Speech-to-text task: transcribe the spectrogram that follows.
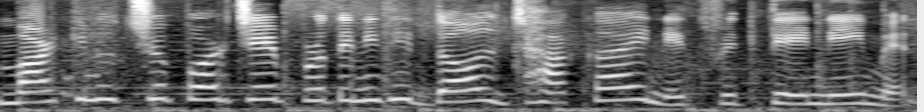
মার্কিন উচ্চ পর্যায়ের প্রতিনিধি দল ঢাকায় নেতৃত্বে নেইমেন।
